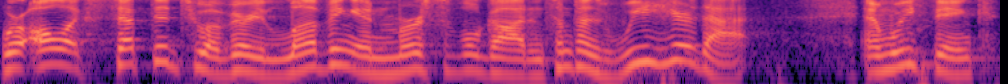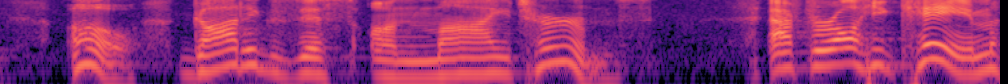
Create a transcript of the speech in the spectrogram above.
we're all accepted to a very loving and merciful God. And sometimes we hear that and we think, oh, God exists on my terms. After all, he came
